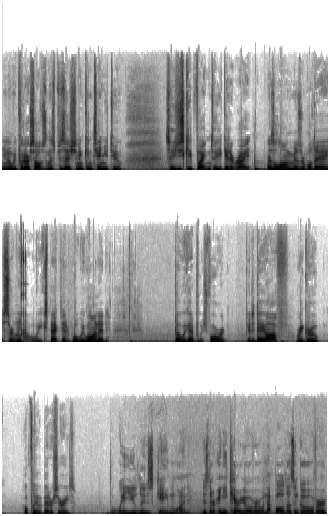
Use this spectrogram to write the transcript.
You know, we put ourselves in this position and continue to. So you just keep fighting until you get it right. It was a long, miserable day. Certainly not what we expected, what we wanted. But we got to push forward, get a day off, regroup, hopefully have a better series. The way you lose game one, is there any carryover when that ball doesn't go over,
